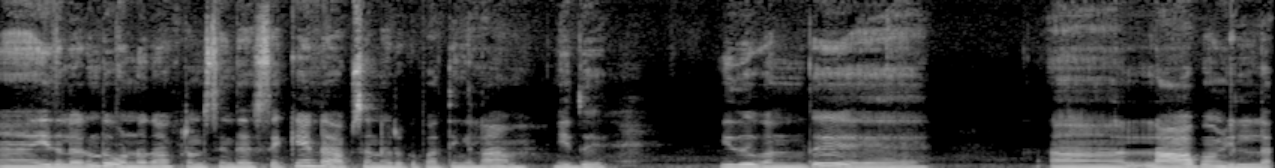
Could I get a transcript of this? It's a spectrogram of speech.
அஹ் இதிலிருந்து ஒன்று தான் ஃப்ரெண்ட்ஸ் இந்த செகண்ட் ஆப்ஷன் இருக்குது பார்த்தீங்களா? இது இது வந்து லாபம் இல்லை.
